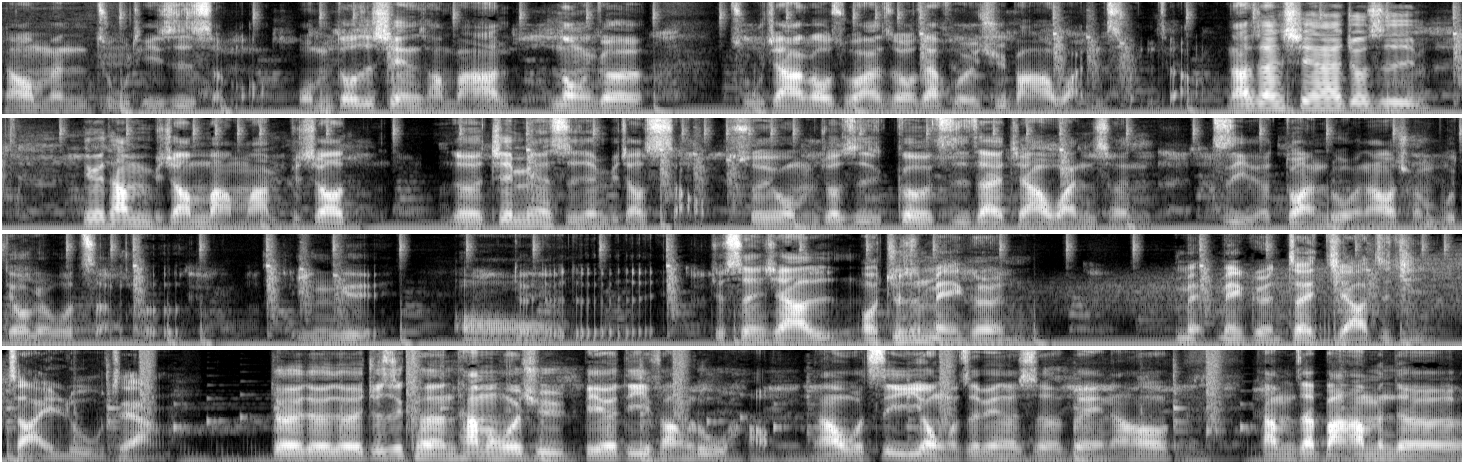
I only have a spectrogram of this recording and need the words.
然后我们主题是什么，我们都是现场把它弄一个主架构出来之后，再回去把它完成这样。那像现在就是因为他们比较忙嘛，比较呃见面的时间比较少，所以我们就是各自在家完成自己的段落，然后全部丢给我整合音乐。哦，对对对对对，就剩下哦，就是每个人每每个人在家自己载录这样。对对对，就是可能他们会去别的地方录好，然后我自己用我这边的设备，然后他们再把他们的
